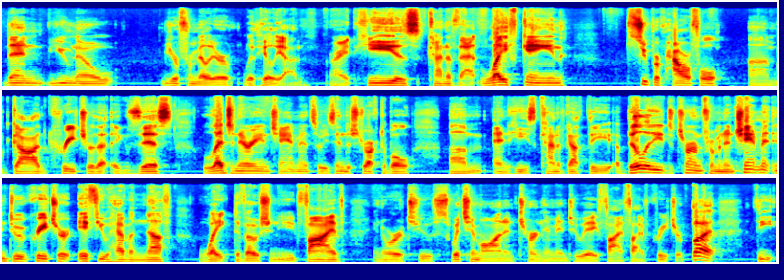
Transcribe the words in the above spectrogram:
then you know you're familiar with Heliod, right? He is kind of that life gain, super powerful um, god creature that exists, legendary enchantment, so he's indestructible, um, and he's kind of got the ability to turn from an enchantment into a creature if you have enough white devotion. You need five in order to switch him on and turn him into a 5-5 creature. But the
